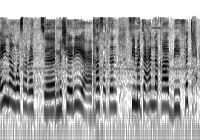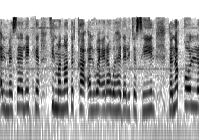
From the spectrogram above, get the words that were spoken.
أين وصلت مشاريع خاصة فيما تعلق بفتح المسالك في المناطق الوعرة وهذا لتسهيل تنقل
